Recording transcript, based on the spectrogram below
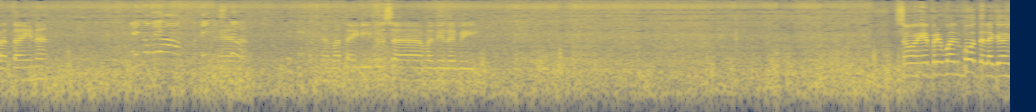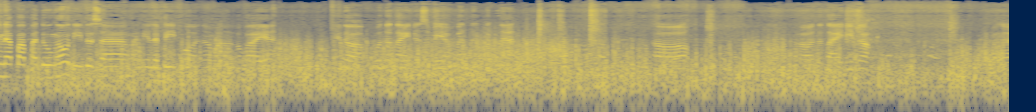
Patay na. Ayun kaya, patay na na. Namatay dito sa Manila Bay. So everyone po talagang napapadungaw dito sa Manila Bay po ano mga kabayan. Ito, pupunta tayo dun sa may bandang gitna. Oo. Oo, ito tayo dito. Mga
